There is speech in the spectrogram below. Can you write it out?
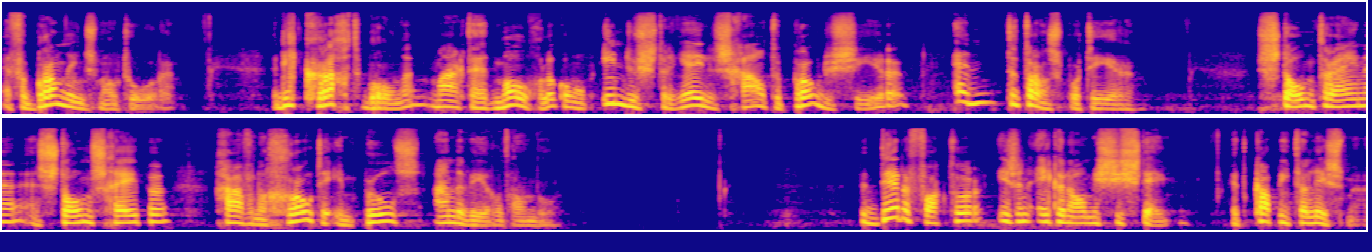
en verbrandingsmotoren. Die krachtbronnen maakten het mogelijk om op industriële schaal te produceren en te transporteren. Stoomtreinen en stoomschepen gaven een grote impuls aan de wereldhandel. De derde factor is een economisch systeem, het kapitalisme,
